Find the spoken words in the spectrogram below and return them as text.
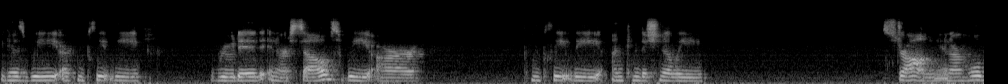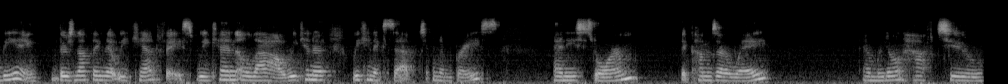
because we are completely rooted in ourselves. We are completely unconditionally strong in our whole being. There's nothing that we can't face. We can allow, we can uh, we can accept and embrace any storm that comes our way and we don't have to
